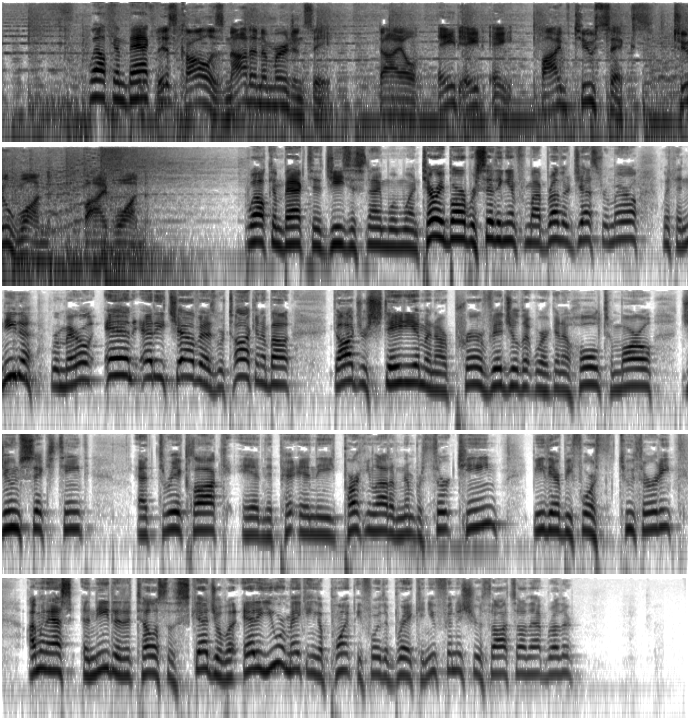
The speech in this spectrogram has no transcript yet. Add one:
Welcome back. This call is not an emergency. Dial 888 526 2151. Welcome back to Jesus 911. Terry Barber sitting in for my brother Jess Romero with Anita Romero and Eddie Chavez. We're talking about Dodger Stadium and our prayer vigil that we're going to hold tomorrow, June 16th at 3 o'clock in the, in the parking lot of number 13. Be there before 2.30. I'm going to ask Anita to tell us the schedule, but Eddie, you were making a point before the break. Can you finish your thoughts on that, brother?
